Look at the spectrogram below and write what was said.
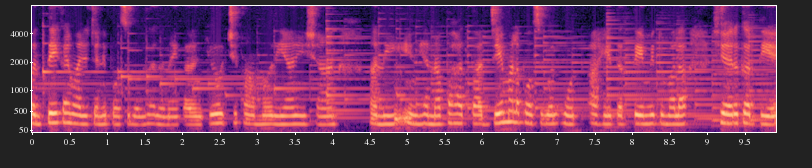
पण ते काय माझ्याच्याने पॉसिबल झालं नाही. कारण की रोजची कामं रिया निशान आणि ह्यांना पाहत पाहत जे मला पॉसिबल होत आहे तर ते मी तुम्हाला शेअर करते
